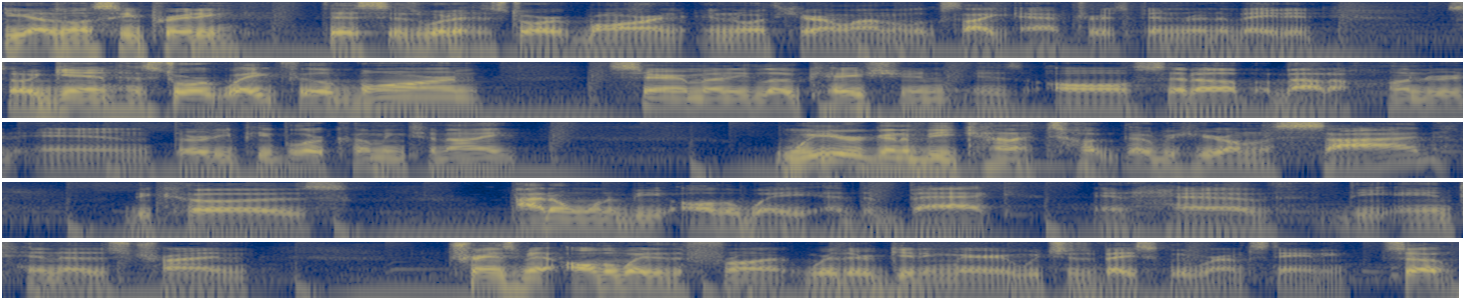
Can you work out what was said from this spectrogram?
You guys wanna see pretty? This is what a historic barn in North Carolina looks like after it's been renovated. So again, historic Wakefield barn, ceremony location is all set up. About 130 people are coming tonight. We are gonna be kind of tucked over here on the side because I don't wanna be all the way at the back and have the antennas try and transmit all the way to the front where they're getting married, which is basically where I'm standing. So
